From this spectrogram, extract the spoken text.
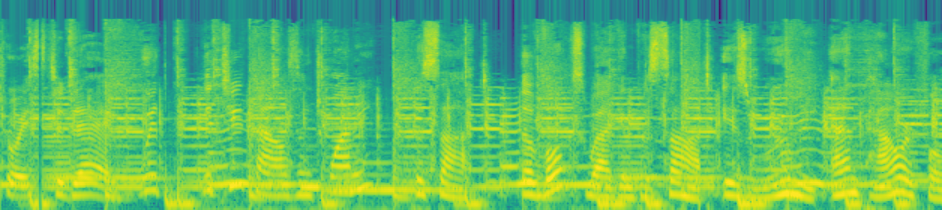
choice today with the 2020 Passat. The Volkswagen Passat is roomy and powerful.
